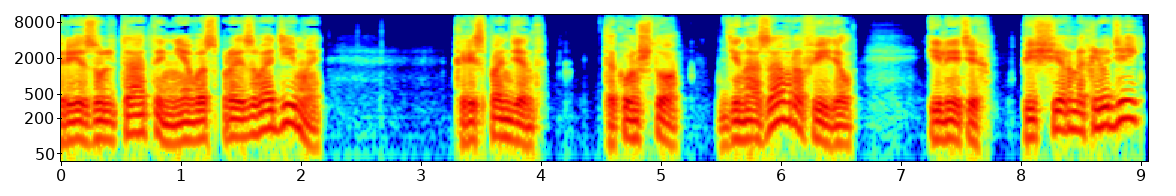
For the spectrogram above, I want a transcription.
Результаты невоспроизводимы. Корреспондент. Так он что, динозавров видел? Или этих пещерных людей?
